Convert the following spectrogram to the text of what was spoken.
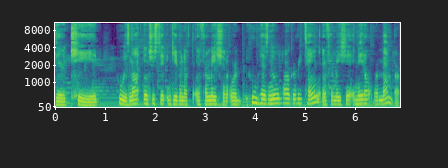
their kid who is not interested in giving up the information or who has no longer retained the information and they don't remember.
